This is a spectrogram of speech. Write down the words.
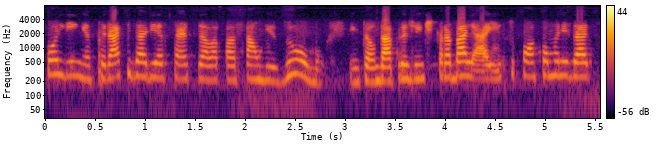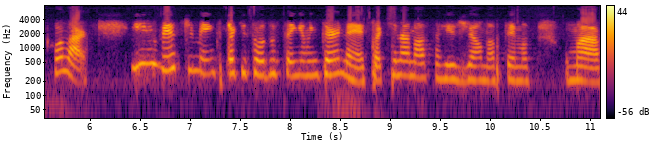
folhinhas. Será que daria certo dela passar um resumo? Então dá para a gente trabalhar isso com a comunidade escolar. E investimento para que todos tenham internet. Aqui na nossa região nós temos uma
